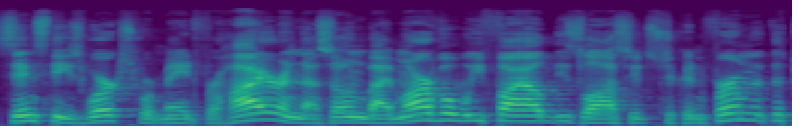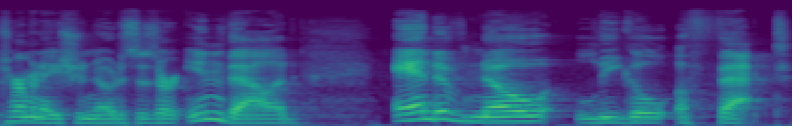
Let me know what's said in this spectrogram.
Since these works were made for hire and thus owned by Marvel, we filed these lawsuits to confirm that the termination notices are invalid and of no legal effect.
